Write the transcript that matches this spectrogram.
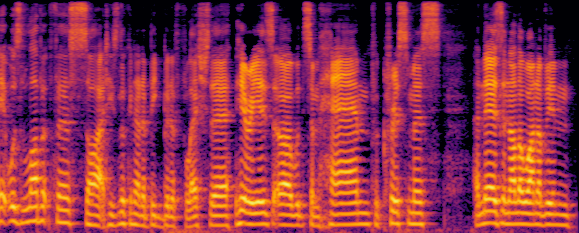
It was love at first sight. He's looking at a big bit of flesh there. Here he is uh, with some ham for Christmas. And there's another one of him,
